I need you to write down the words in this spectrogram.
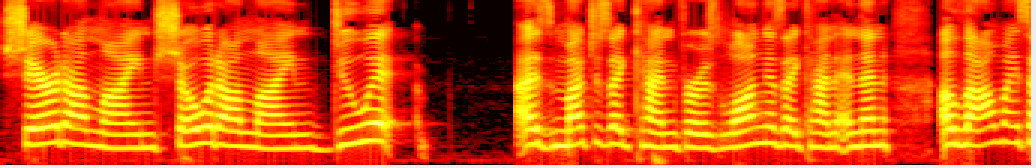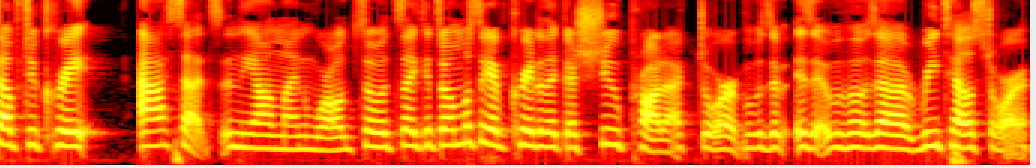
Share it online, show it online, do it as much as I can for as long as I can, and then allow myself to create assets in the online world. So it's like it's almost like I've created like a shoe product, or if it was a, is it, it was a retail store,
